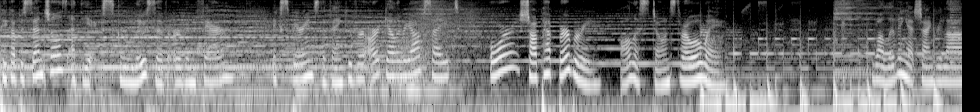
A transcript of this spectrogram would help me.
Pick up essentials at the exclusive Urban Fare. Experience the Vancouver Art Gallery offsite or shop at Burberry, all a stone's throw away. While living at Shangri La,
